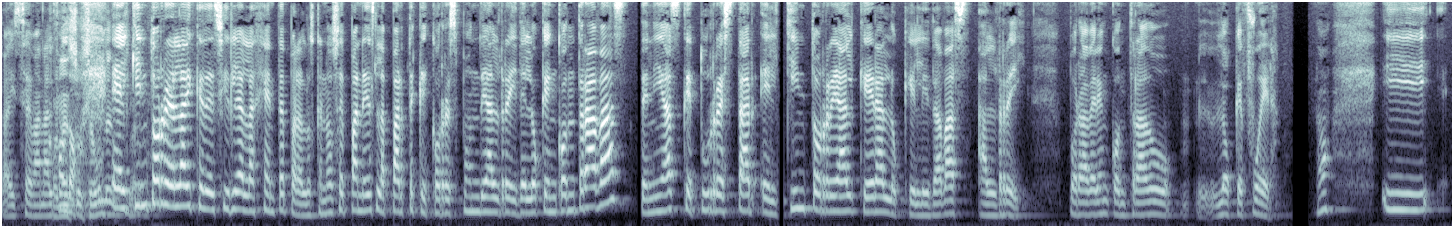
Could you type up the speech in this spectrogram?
ahí se van al Con fondo. hunden, el claro. quinto real hay que decirle a la gente, para los que no sepan, es la parte que corresponde al rey. De lo que encontrabas, tenías que tú restar el quinto real, que era lo que le dabas al rey, por haber encontrado lo que fuera, ¿no? Y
